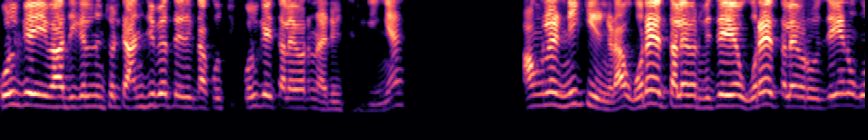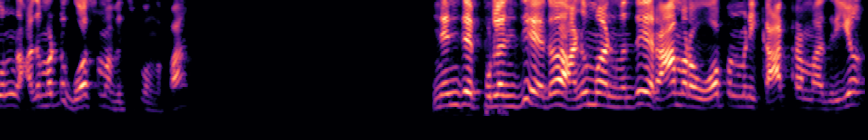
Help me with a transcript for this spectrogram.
கொள்கைவாதிகள்னு சொல்லிட்டு அஞ்சு பேர்த்த எதுக்குடா கொச்சி கொள்கை தலைவர்னு அறிவிச்சிருக்கீங்க அவங்கள நீக்கிருங்கடா. ஒரே தலைவர் விஜய ஒரே தலைவர் விஜயனு ஒண்ணு அதை மட்டும் கோஷமா வச்சுக்கோங்கப்பா. நெஞ்ச புலஞ்சு ஏதோ அனுமான் வந்து ராமரை ஓபன் பண்ணி காட்டுற மாதிரியும்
